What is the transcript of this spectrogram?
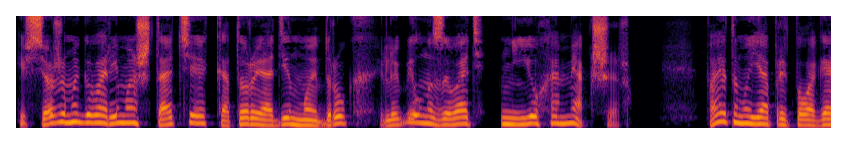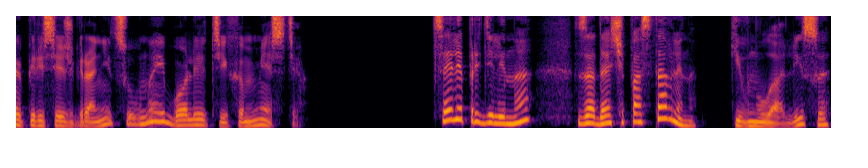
И все же мы говорим о штате, который один мой друг любил называть Нью-Хамякшир. Поэтому я предполагаю пересечь границу в наиболее тихом месте». «Цель определена, задача поставлена», — кивнула Алиса,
